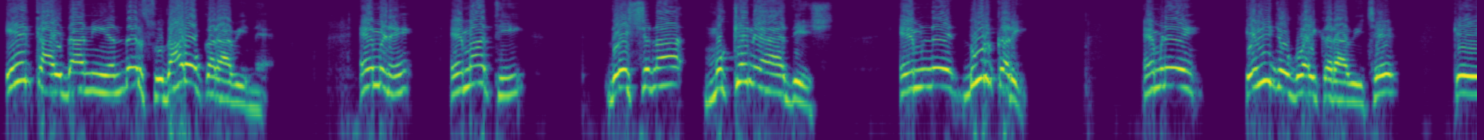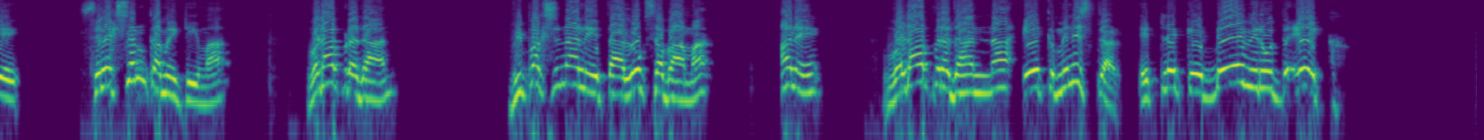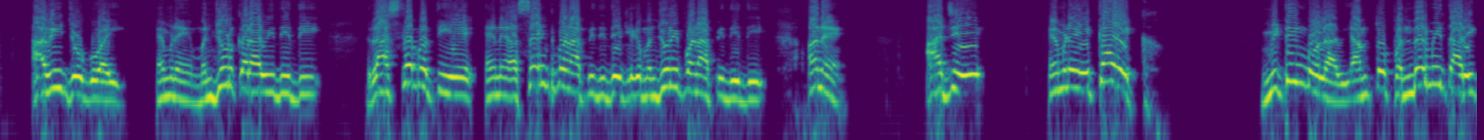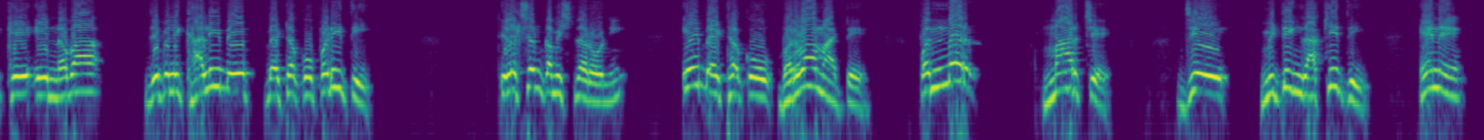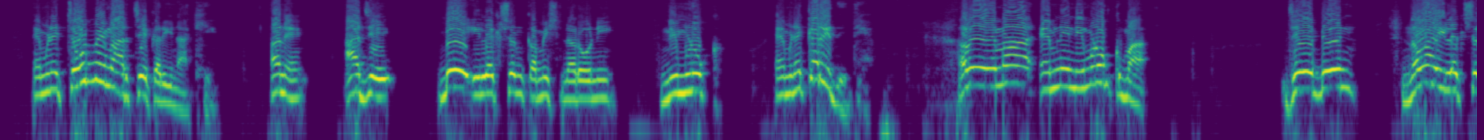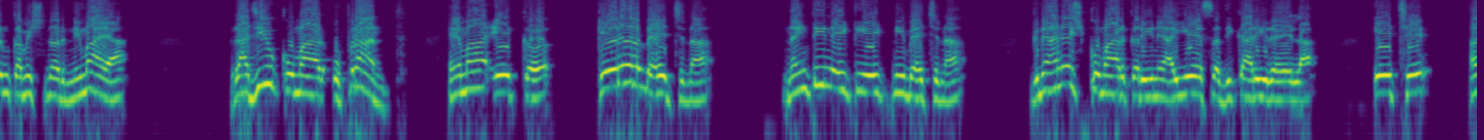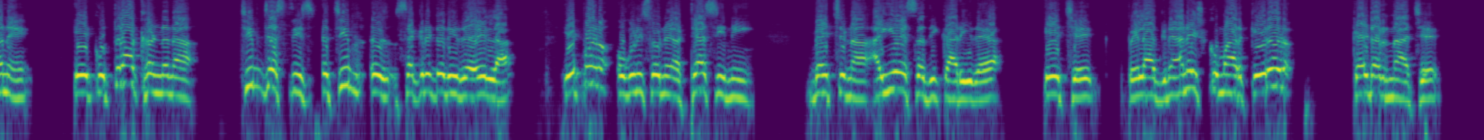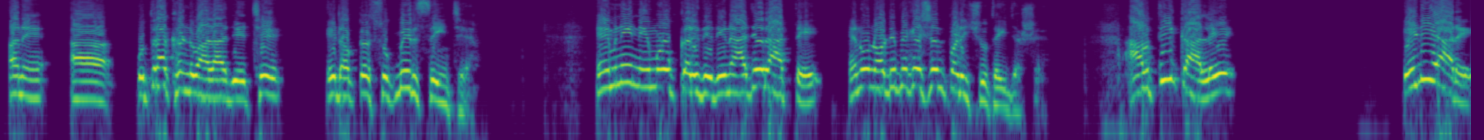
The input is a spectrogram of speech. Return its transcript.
એ કાયદાની અંદર સુધારો કરાવીને એમણે એમાંથી દેશના મુખ્ય ન્યાયાધીશ એમને દૂર કરી. એમણે એવી જોગવાઈ કરાવી છે કે સિલેક્શન કમિટીમાં વડાપ્રધાન વિપક્ષના નેતા લોકસભામાં અને વડાપ્રધાનના એક મિનિસ્ટર એટલે કે બે વિરુદ્ધ એક. આવી જોગવાઈ એમણે મંજૂર કરાવી દીધી. રાષ્ટ્રપતિએ એને અસેન્ટ પણ આપી દીધી, એટલે કે મંજૂરી પણ આપી દીધી. અને આજે એમણે એકાએક મીટિંગ બોલાવી. આમ તો પંદરમી તારીખે એ નવા જે પેલી ખાલી બે બેઠકો પડી હતી ઇલેક્શન કમિશનરોની એ બેઠકો ભરવા માટે પંદર માર્ચે જે મિટિંગ રાખી હતી, એને એમણે ચૌદમી માર્ચે કરી નાખી. અને આજે બે ઇલેક્શન કમિશનરોની નિમણૂક એમણે કરી દીધી. હવે એમાં એમની નિમણૂકમાં જે બે નવા ઇલેક્શન કમિશનર નિમાયા, રાજીવ કુમાર ઉપરાંત એમાં એક કેરળ બેચના નાઇન્ટીન એટી એટની બેચના, જ્ઞાનેશ કુમાર કરીને આઈએએસ અધિકારી રહેલા, એ છે અને એક ઉત્તરાખંડના ચીફ જસ્ટિસ ચીફ સેક્રેટરી રહેલા એ પણ ઓગણીસો ને અઠ્યાસીની બેચના આઈએએસ અધિકારી રહ્યા. એ છે, પેલા જ્ઞાનેશ કુમાર કેરળ કેડરના છે અને આ ઉત્તરાખંડ વાળા જે છે એ ડોક્ટર સુખબીર સિંહ છે. એમની નિમણૂક કરી દીધી અને આજે રાતે એનું નોટિફિકેશન પણ ઇસ્યુ થઈ જશે. આવતીકાલે એડીઆરએ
